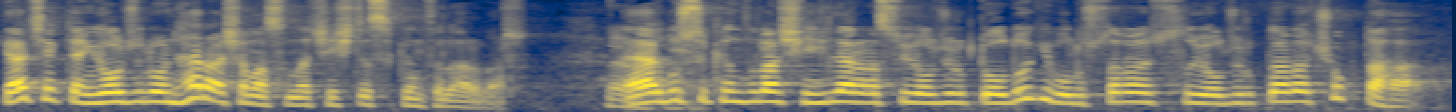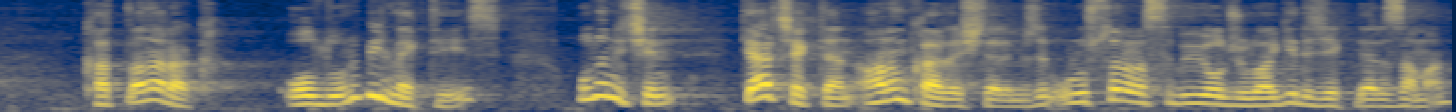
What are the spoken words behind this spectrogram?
Gerçekten yolculuğun her aşamasında çeşitli sıkıntılar var. Eğer bu sıkıntılar şehirler arası yolculukta olduğu gibi uluslararası yolculuklarda çok daha katlanarak olduğunu bilmekteyiz. Bunun için gerçekten hanım kardeşlerimizin uluslararası bir yolculuğa gidecekleri zaman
